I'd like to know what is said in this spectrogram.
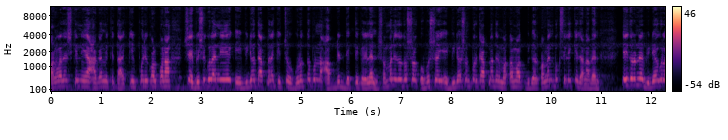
বাংলাদেশকে নিয়ে আগামীতে তার কি পরিকল্পনা, সেই বিষয়গুলো নিয়ে এই ভিডিওতে আপনারা কিছু গুরুত্বপূর্ণ আপডেট দেখতে পেলেন। সম্মানিত দর্শক, অবশ্যই এই ভিডিও সম্পর্কে আপনাদের মতামত ভিডিওর কমেন্ট বক্সে লিখে জানাবেন। এই ধরনের ভিডিওগুলো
